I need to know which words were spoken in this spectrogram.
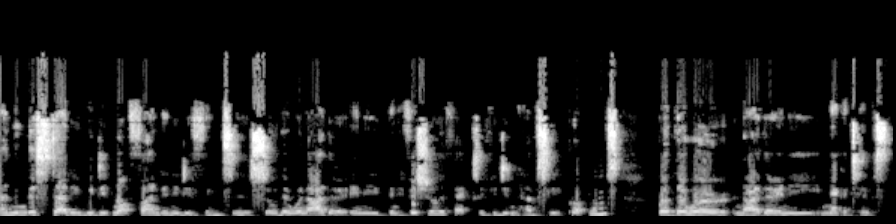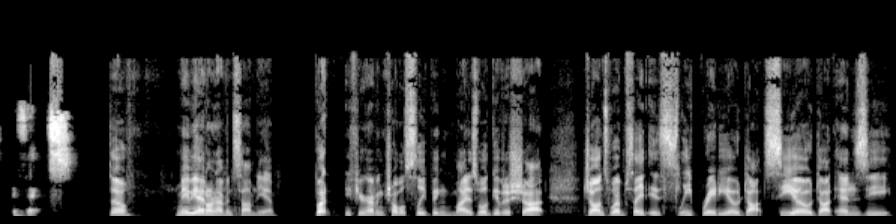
And in this study, we did not find any differences. So there were neither any beneficial effects if you didn't have sleep problems, but there were neither any negative effects. So maybe I don't have insomnia. But if you're having trouble sleeping, might as well give it a shot. John's website is sleepradio.co.nz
